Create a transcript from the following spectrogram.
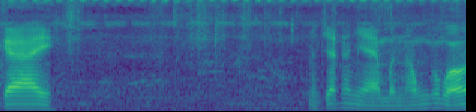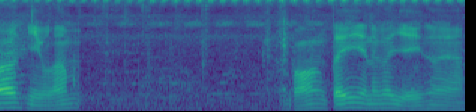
cay. Mà chắc ở nhà mình không có bỏ rất nhiều lắm. Bỏ một tí cho nó có vị thôi à.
